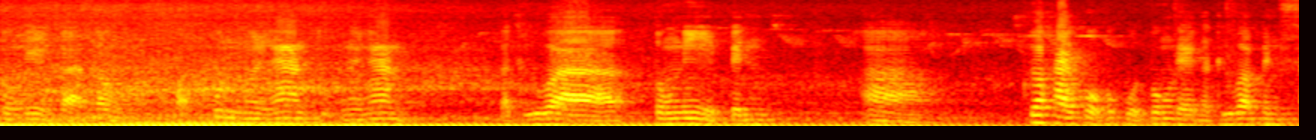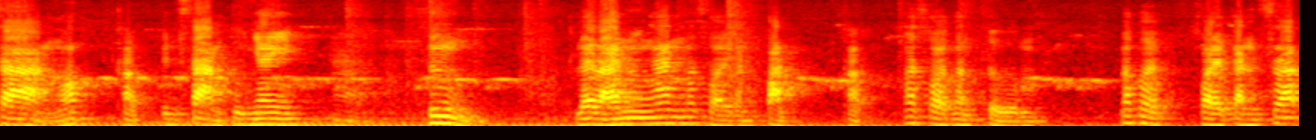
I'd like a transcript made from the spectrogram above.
ตรงนี้ก็ต้องขอบคุณหน่วยงานทุกหน่วยงาน ก็ถือว่าตรงนี้เป็นอ่า เครือข่ายโคกพกุดวงแดงก็ถือว่าเป็นสร้างเนาะครับเป็นสร้างตัวใหญ่อ่าซึ่งหลายๆหน่วยงานมาซอยกันปั่นครับมาซอยกันเติมมาคอยซอยกันสร้าง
